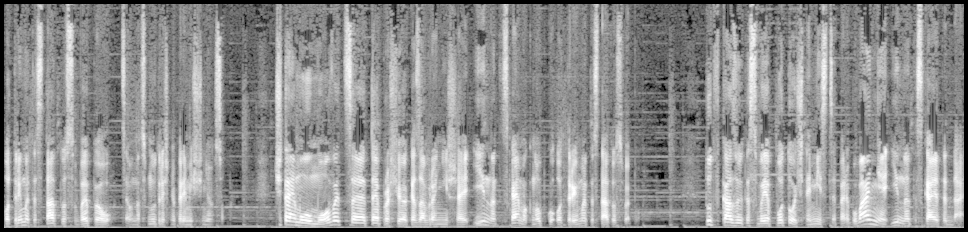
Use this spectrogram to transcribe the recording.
отримати статус ВПО. Це у нас внутрішньо переміщені особи. Читаємо умови, це те, про що я казав раніше, і натискаємо кнопку Отримати статус ВПО. Тут вказуєте своє поточне місце перебування і натискаєте Далі.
